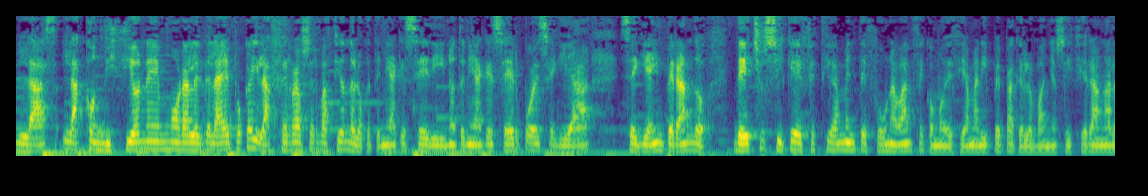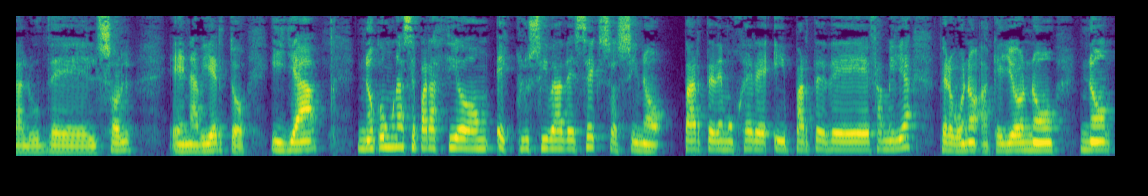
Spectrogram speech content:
las, condiciones morales de la época y la ferra observación de lo que tenía que ser y no tenía que ser, pues seguía, seguía imperando. De hecho, sí que efectivamente fue un avance, como decía Maripepa, que los baños se hicieran a la luz del sol en abierto y ya no con una separación exclusiva de sexo, sino parte de mujeres y parte de familia, pero bueno, aquello no, no,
